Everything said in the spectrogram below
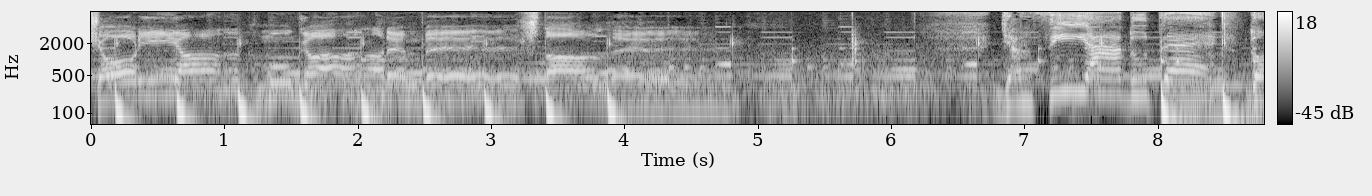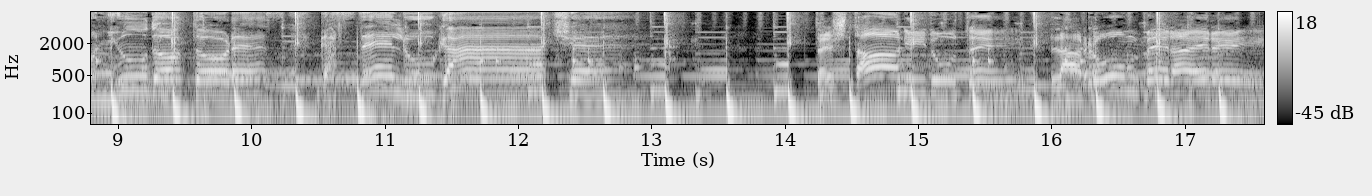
Xoria mugaren bestalde Jantzia dute doinu dotorez gaztelu gatxe Testari dute larrumpera ere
